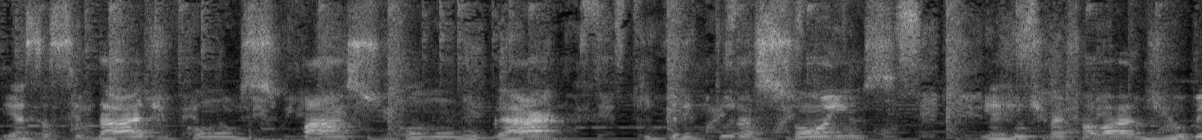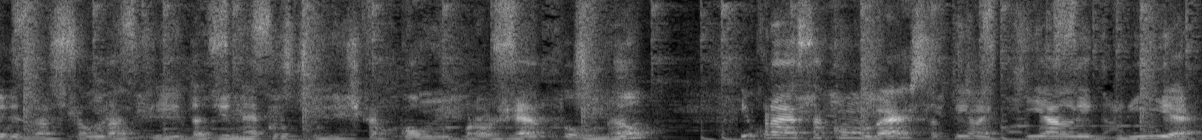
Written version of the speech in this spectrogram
e essa cidade como um espaço, como um lugar que tritura sonhos, e a gente vai falar de uberização da vida, de necropolítica como um projeto ou não, e para essa conversa, tenho aqui a alegria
